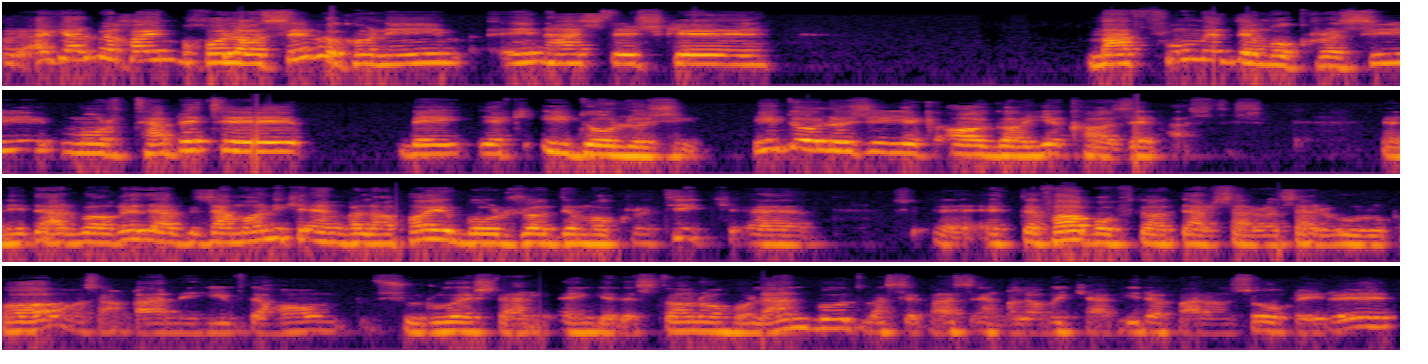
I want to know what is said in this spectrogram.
آره، اگر بخوایم خلاصه بکنیم این هستش که مفهوم دموکراسی مرتبط به یک ایدولوژی ایدولوژی یک آگاهی کاذب هستش. یعنی در واقع در زمانی که انقلاب های دموکراتیک اتفاق افتاد در سراسر اروپا مثلا قرن 17 هم شروعش در انگلستان و هلند بود و سپس انقلاب کبیر فرانسه و غیره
